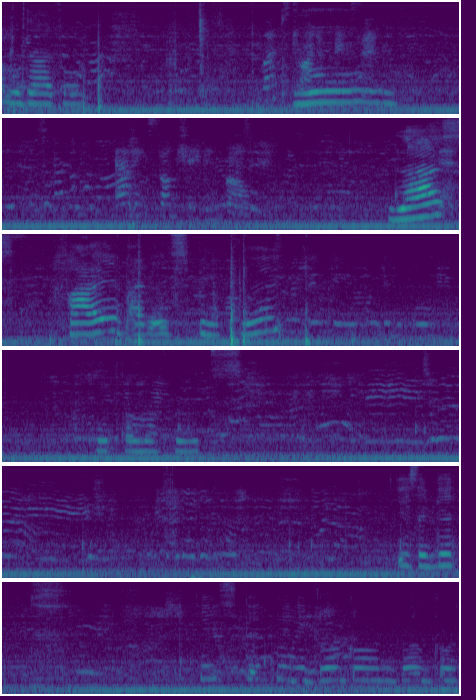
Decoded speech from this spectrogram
I'm gonna die for it. Adding five, I will spin a fruit. Hate all my fruits. Please, I good. Please get me the dragon, dragon.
